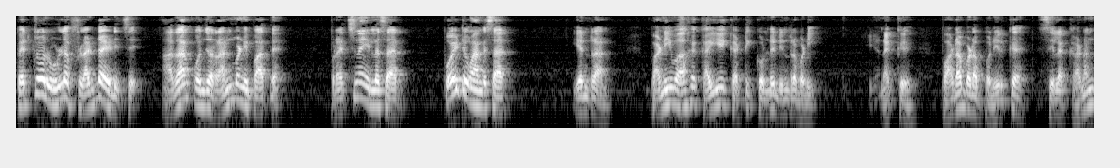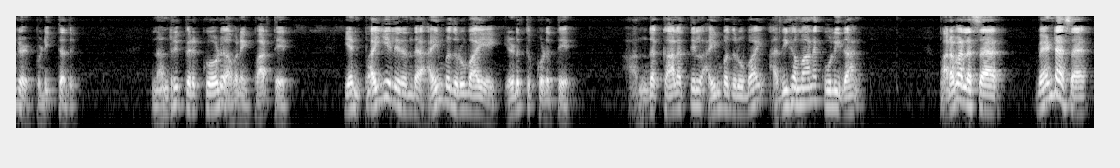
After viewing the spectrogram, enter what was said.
பெட்ரோல் உள்ள ஃப்ளட் ஆயிடுச்சு. அதான் கொஞ்சம் ரன் பண்ணி பார்த்தேன். பிரச்சனை இல்லை சார். போயிட்டு வாங்க சார் என்றான். பணிவாக கையை கட்டிக்கொண்டு நின்றபடி எனக்கு படபடப்பு நிற்க சில கணங்கள் பிடித்தது. நன்றி பெருக்கோடு அவனை பார்த்தேன். என் பையில் இருந்த ஐம்பது ரூபாயை எடுத்துக் கொடுத்தேன். அந்த காலத்தில் ஐம்பது ரூபாய் அதிகமான கூலிதான். பரவாயில்ல சார். வேண்டா சார்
